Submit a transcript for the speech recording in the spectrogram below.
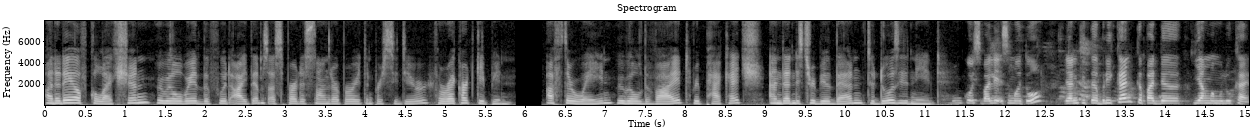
On the day of collection, we will weigh the food items as per the standard operating procedure for record keeping. After weighing, we will divide, repackage, and then distribute them to those in need. Bungkus balik semua tu dan kita berikan kepada yang memerlukan.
